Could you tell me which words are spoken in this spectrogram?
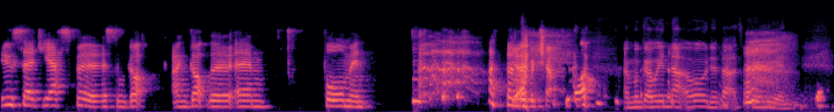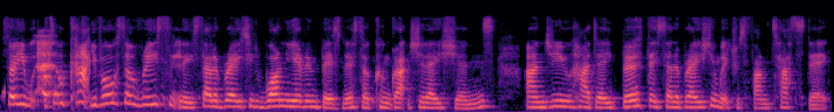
who said yes first and got and got the um, form in. yeah. chapter. And we'll go in that order. That's brilliant. So you, so Kat, you've also recently celebrated one year in business. So congratulations! And you had a birthday celebration, which was fantastic.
